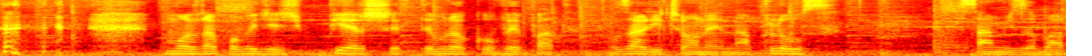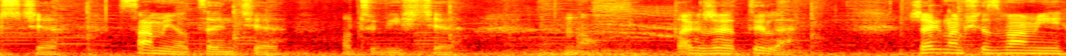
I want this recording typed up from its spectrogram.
Można powiedzieć, pierwszy w tym roku wypad zaliczony na plus. Sami zobaczcie, sami ocencie, oczywiście. No, także tyle. Żegnam się z Wami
